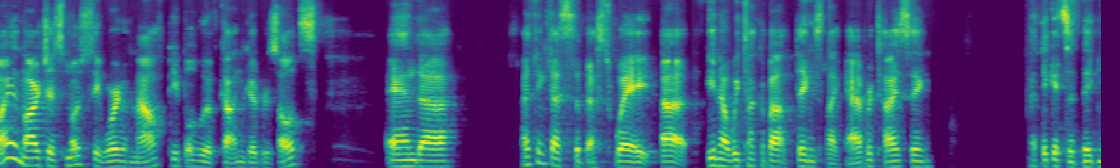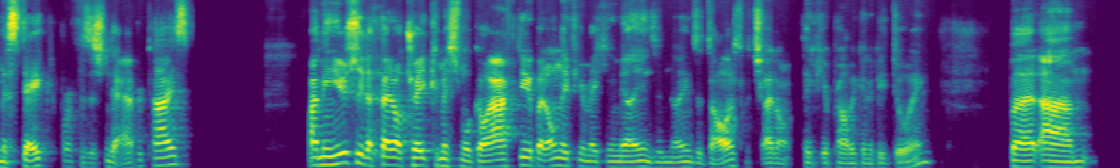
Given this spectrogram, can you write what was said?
by and large, it's mostly word of mouth, people who have gotten good results. And uh, I think that's the best way. Uh, you know, we talk about things like advertising. I think it's a big mistake for a physician to advertise. I mean, usually the Federal Trade Commission will go after you, but only if you're making millions and millions of dollars, which I don't think you're probably going to be doing. But um,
